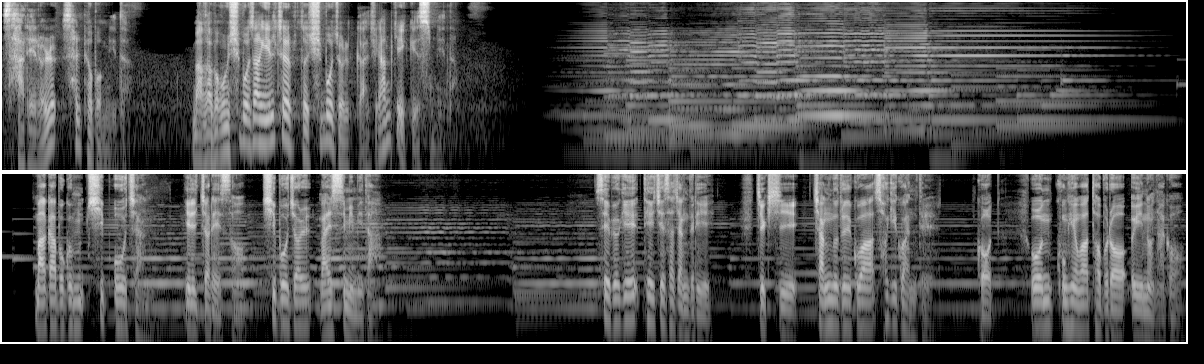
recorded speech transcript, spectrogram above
사례를 살펴봅니다. 마가복음 15장 1절부터 15절까지 함께 읽겠습니다. 마가복음 15장 1절에서 15절 말씀입니다. 새벽에 대제사장들이 즉시 장로들과 서기관들 곧온 궁회와 더불어 의논하고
